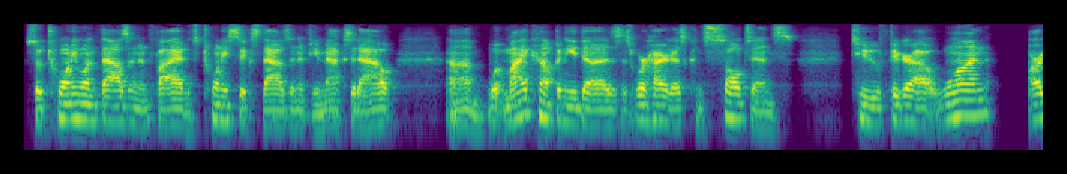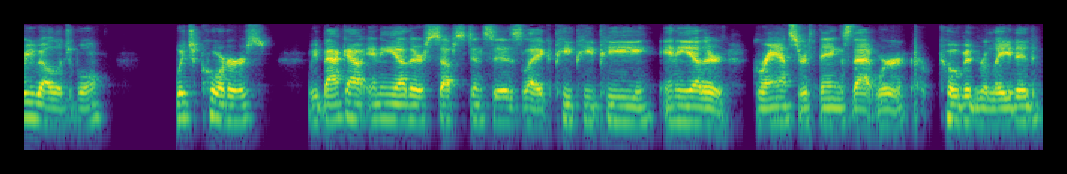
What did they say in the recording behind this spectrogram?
So 21,005, it's 26,000 if you max it out. Um, what my company does is we're hired as consultants to figure out one, are you eligible? Which quarters? We back out any other substances like PPP, any other grants or things that were COVID related.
